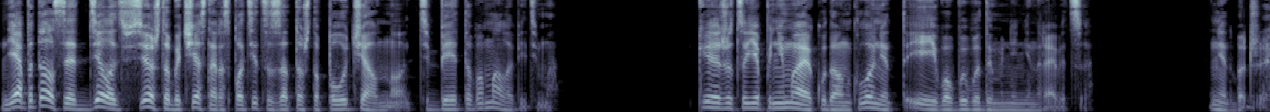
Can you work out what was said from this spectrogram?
Я пытался делать все, чтобы честно расплатиться за то, что получал, но тебе этого мало, видимо. Кажется, я понимаю, куда он клонит, и его выводы мне не нравятся. Нет, Баджи,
